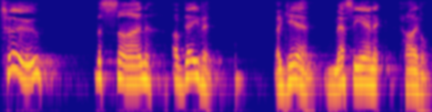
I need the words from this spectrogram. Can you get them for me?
to the Son of David. Again, messianic title.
